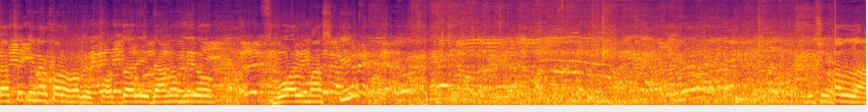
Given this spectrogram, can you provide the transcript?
বেচে কিনা করা হবে। পদ্মার এই দানবীয় বোয়াল মাছটি। আল্লাহ।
